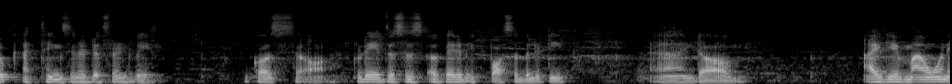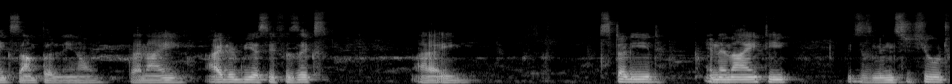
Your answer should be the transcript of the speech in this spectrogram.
look at things in a different way because uh, today this is a very big possibility and um, I gave my own example. You know, when I I did BSc Physics, I studied in NIT, which is an institute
